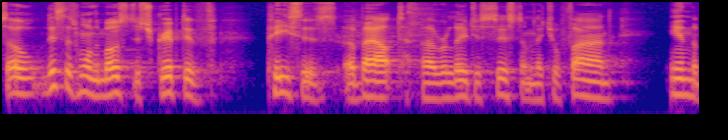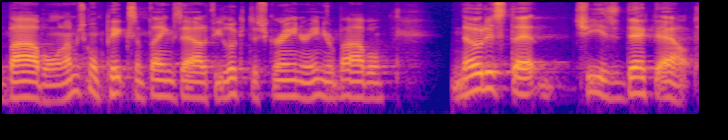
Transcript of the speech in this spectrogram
So, this is one of the most descriptive pieces about a religious system that you'll find in the Bible. And I'm just going to pick some things out. If you look at the screen or in your Bible, notice that she is decked out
